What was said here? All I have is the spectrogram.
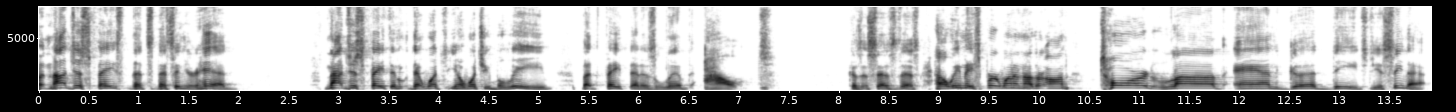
but not just faith that's, that's in your head, not just faith in that what, you know, what you believe, but faith that is lived out. Because it says this how we may spur one another on toward love and good deeds. Do you see that?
